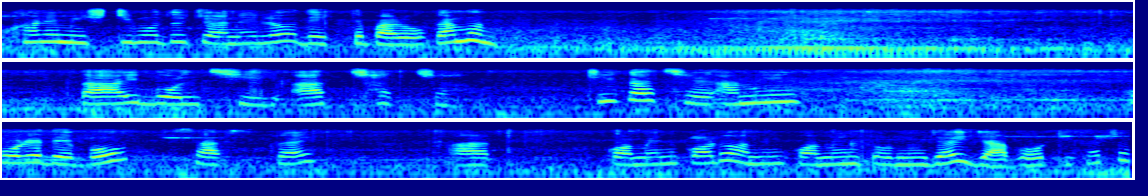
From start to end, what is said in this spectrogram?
ওখানে মিষ্টি মধু চ্যানেলও দেখতে পারো, কেমন? তাই বলছি আচ্ছা আচ্ছা। ঠিক আছে, আমি করে দেব সাবস্ক্রাইব। আর কমেন্ট করো, আমি কমেন্ট অনুযায়ী যাব, ঠিক আছে?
